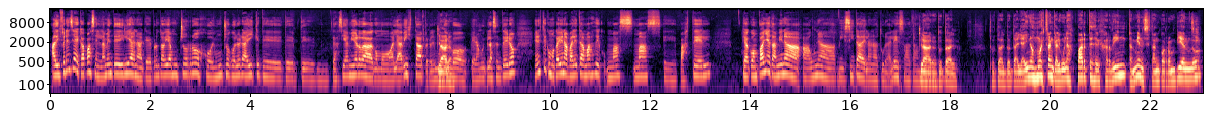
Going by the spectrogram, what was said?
a diferencia de capas en la mente de Iliana, que de pronto había mucho rojo y mucho color ahí que te, te, hacía mierda como a la vista, pero al mismo tiempo era muy placentero. En este como que hay una paleta más de más, más eh, pastel que acompaña también a, una visita de la naturaleza. También. Claro, total. Total, total. Y ahí nos muestran que algunas partes del jardín también se están corrompiendo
